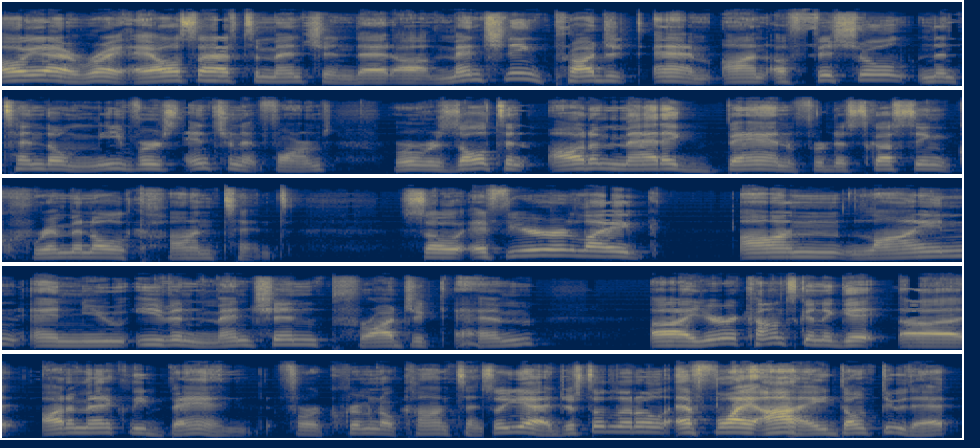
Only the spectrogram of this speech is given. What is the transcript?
Oh yeah, right. I also have to mention that uh, mentioning Project M on official Nintendo Miiverse internet forums will result in automatic ban for discussing criminal content. So if you're like online and you even mention Project M, uh, your account's gonna get uh, automatically banned for criminal content. So yeah, just a little FYI, don't do that.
